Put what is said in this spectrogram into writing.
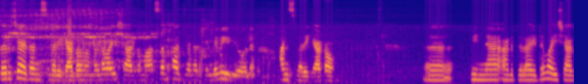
തീർച്ചയായിട്ടും അനുസ്മരിക്കാം കേട്ടോ. നമ്മളുടെ വൈശാഖമാസ ഭജനത്തിന്റെ വീഡിയോയിൽ അനുസ്മരിക്കാം കേട്ടോ. പിന്നെ അടുത്തതായിട്ട് വൈശാഖ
